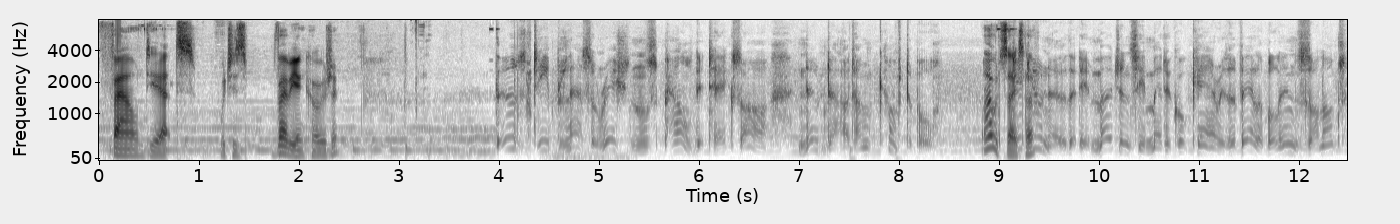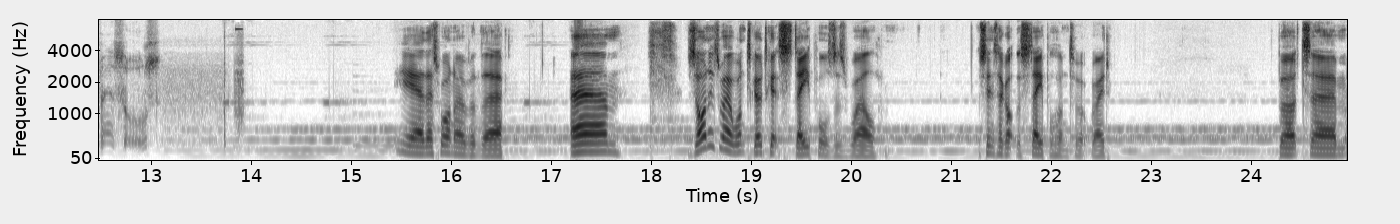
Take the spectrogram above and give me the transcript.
found yet. Which is very encouraging. Lacerations Pal detects are, no doubt, uncomfortable. I would say Did so. you know that emergency medical care is available in Zonox vessels? Yeah, there's one over there. Um, Zon is where I want to go to get staples as well. since I got the Staple Hunter upgrade. But um,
